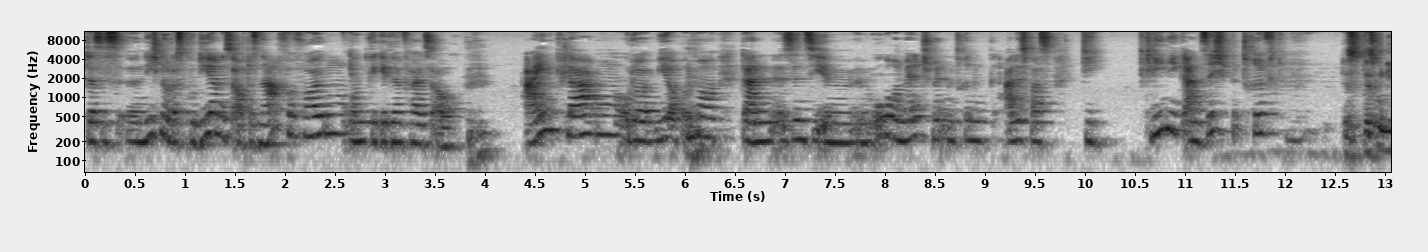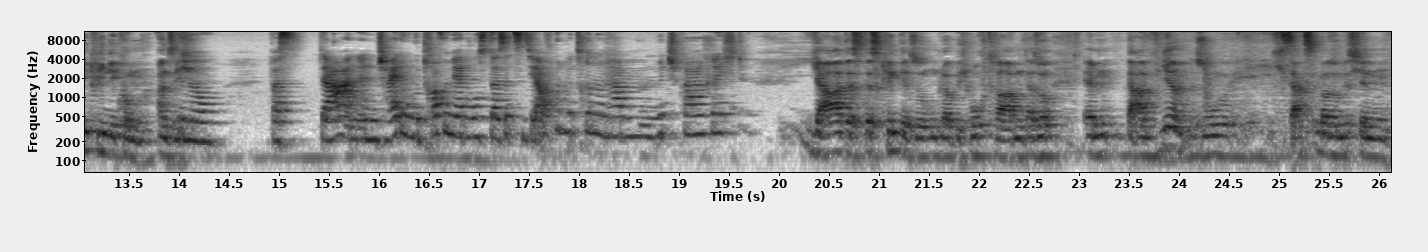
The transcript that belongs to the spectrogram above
Das ist äh, nicht nur das Codieren, ist auch das Nachverfolgen und gegebenenfalls auch mhm. Einklagen oder wie auch mhm. immer. Dann sind sie im, im oberen Management mit drin. Alles, was die Klinik an sich betrifft. Das, das Uniklinikum an sich. Genau. Was da eine Entscheidung getroffen werden muss, da sitzen Sie auch noch mit drin und haben ein Mitspracherecht? Ja, das, das klingt jetzt so unglaublich hochtrabend. Also ähm, da wir so, ich sag's immer so ein bisschen,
